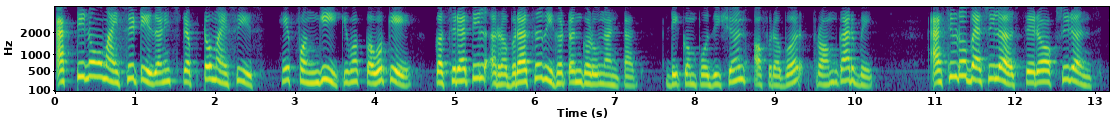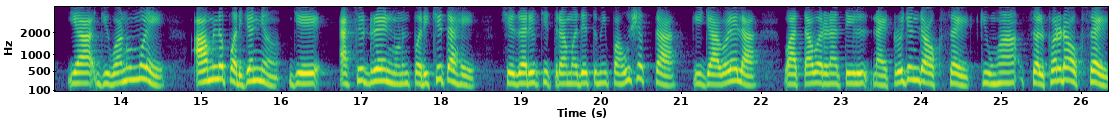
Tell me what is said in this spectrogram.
ॲक्टिनोमायसिटीज आणि स्ट्रेप्टोमायसिस हे फंगी किंवा कवके कचऱ्यातील रबराचं विघटन घडवून आणतात. Decomposition of rubber from garbage Acidobacillus ferrooxidans या जीवाणूंमुळे आम्ल पर्जन्य जे ॲसिड रेन म्हणून परिचित आहे शेजारील चित्रामध्ये तुम्ही पाहू शकता की ज्या वेळेला वातावरणातील नायट्रोजन डायऑक्साईड किंवा सल्फर डायऑक्साईड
